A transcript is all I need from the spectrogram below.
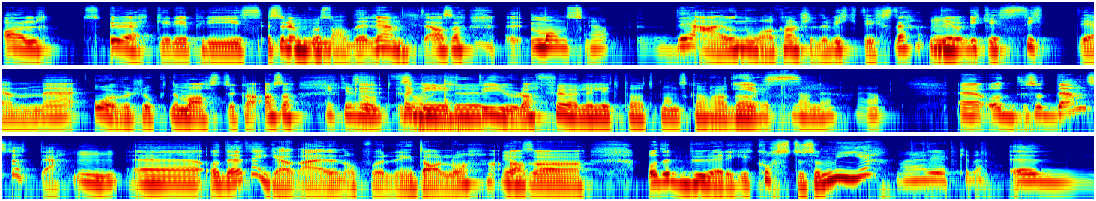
Alt øker i pris. Strømkostnader, rente Altså, man, Mm. Ja. Det er jo noe av kanskje det viktigste. Det å ikke sitte igjen med overtrukne mastercard. Altså, Ikke sant? fordi sånn Fordi etter du jula. føler litt på at man skal ha gaver Yes. til alle. Ja. Uh, og, så den støtter jeg. Mm. Uh, og det tenker jeg er en oppfordring til alle òg. Ja. Altså, og det bør ikke koste så mye. Nei, det gjør ikke det. Uh,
